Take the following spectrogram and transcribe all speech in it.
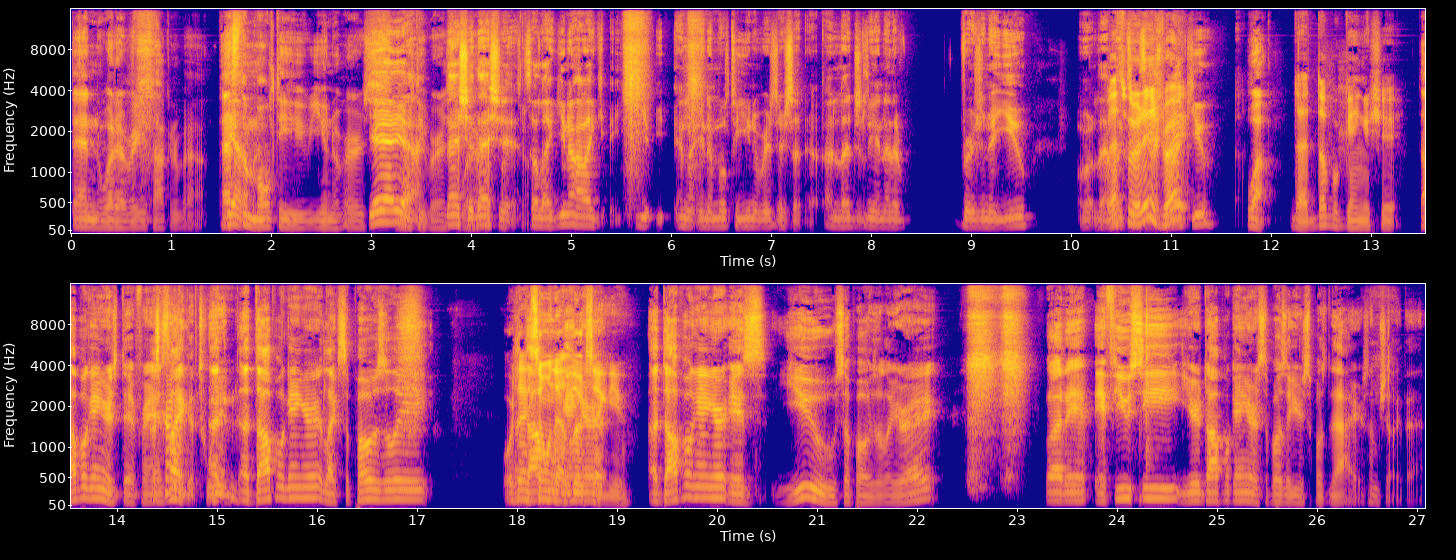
than whatever you're talking about. That's Yeah. the multi-universe. Yeah, yeah, yeah. multiverse, that shit, that shit. fuck So like you know how like you, in, a- in a multi universe there's a, allegedly another version of you, or that That's what it is, exactly right? Like you. What? That double doppelganger shit. Doppelganger is different. That's it's like, like a twin. A, doppelganger, like supposedly, Or A is that someone that looks like you? a doppelganger is you supposedly, right? But if if you see your doppelganger, supposedly you're supposed to die or some shit like that.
